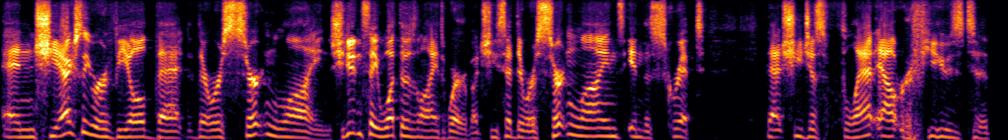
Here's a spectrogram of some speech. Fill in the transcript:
And she actually revealed that there were certain lines. She didn't say what those lines were, but she said there were certain lines in the script that she just flat out refused to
